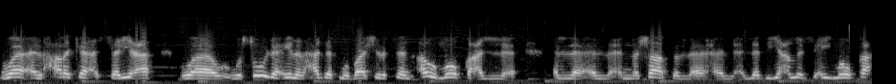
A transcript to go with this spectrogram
والحركة السريعة ووصوله إلى الحدث مباشرة أو موقع ال ال ال النشاط ال ال الذي يعمل في أي موقع.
